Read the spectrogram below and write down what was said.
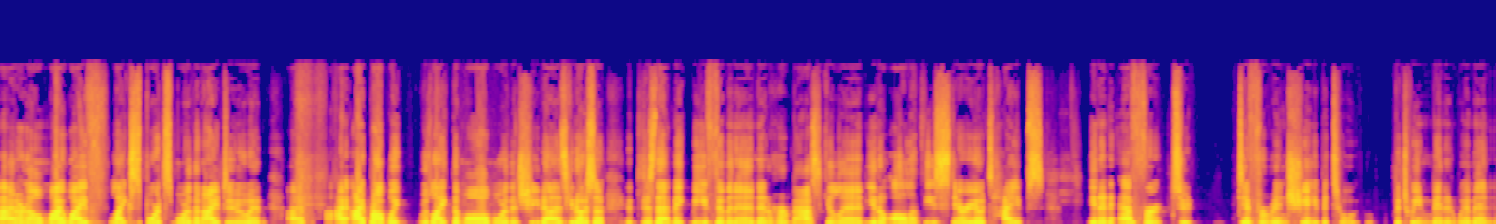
I don't know. My wife likes sports more than I do, and I, I, I probably would like them all more than she does. You know, so does that make me feminine and her masculine? You know, all of these stereotypes in an effort to differentiate between between men and women,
